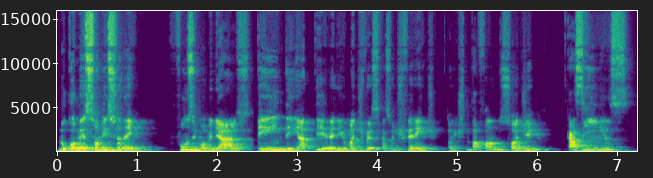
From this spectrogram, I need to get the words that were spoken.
No começo eu mencionei, fundos imobiliários tendem a ter ali uma diversificação diferente. Então, a gente não está falando só de casinhas,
